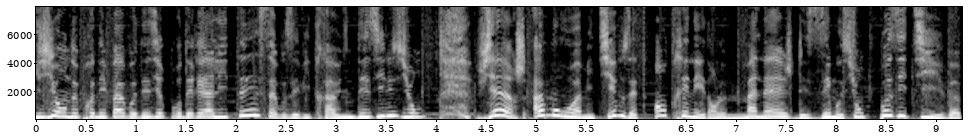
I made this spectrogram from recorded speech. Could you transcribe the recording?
Lion, ne prenez pas vos désirs pour des réalités, ça vous évitera une désillusion. Vierge, amour ou amitié, vous êtes entraîné dans le manège des émotions positives.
